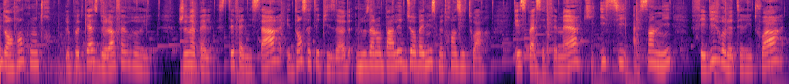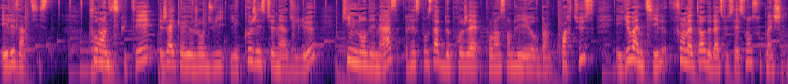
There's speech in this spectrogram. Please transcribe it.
dans Rencontre, le podcast de l'orfèvrerie. Je m'appelle Stéphanie Sarr et dans cet épisode, nous allons parler d'urbanisme transitoire, espace éphémère qui, ici à Saint-Denis, fait vivre le territoire et les artistes. Pour en discuter, j'accueille aujourd'hui les co-gestionnaires du lieu, Kim Dondenas, responsable de projet pour l'ensemblier urbain Quartus, et Johan Thiel, fondateur de l'association Souk Machine.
